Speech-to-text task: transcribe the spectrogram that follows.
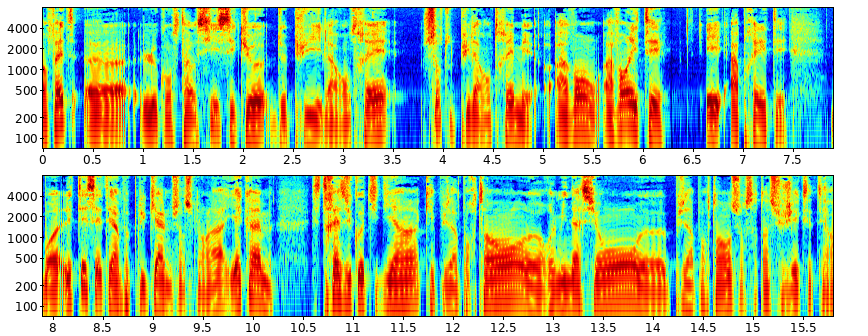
en fait, euh, le constat aussi, c'est que depuis la rentrée, surtout depuis la rentrée, mais avant, l'été et après l'été. Bon, l'été, c'était un peu plus calme sur ce plan-là. Il y a quand même stress du quotidien qui est plus important, euh, rumination euh, plus important sur certains sujets, etc.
